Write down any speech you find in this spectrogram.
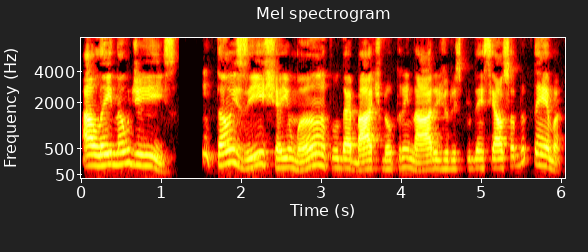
a lei não diz. Então existe aí um amplo debate doutrinário e jurisprudencial sobre o tema.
